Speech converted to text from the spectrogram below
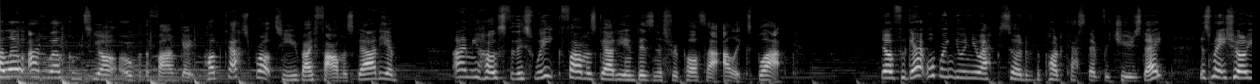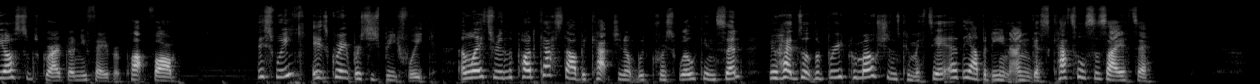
Hello and welcome to your Over the Farm Gate podcast brought to you by Farmers Guardian. I'm your host for this week, Farmers Guardian business reporter Alex Black. Don't forget, we'll bring you a new episode of the podcast every Tuesday. Just make sure you're subscribed on your favourite platform. This week, it's Great British Beef Week, and later in the podcast, I'll be catching up with Chris Wilkinson, who heads up the Breed Promotions Committee at the Aberdeen Angus Cattle Society.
